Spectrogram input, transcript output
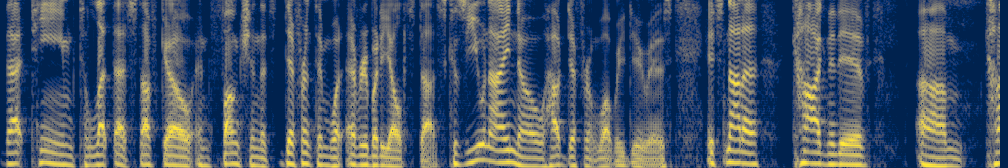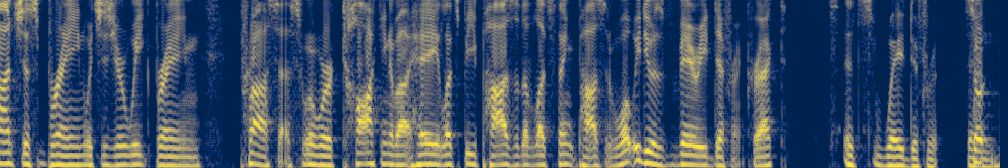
that team to let that stuff go and function that's different than what everybody else does. Because you and I know how different what we do is. It's not a cognitive, um, conscious brain, which is your weak brain process where we're talking about, hey, let's be positive, let's think positive. What we do is very different, correct? It's, it's way different. So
